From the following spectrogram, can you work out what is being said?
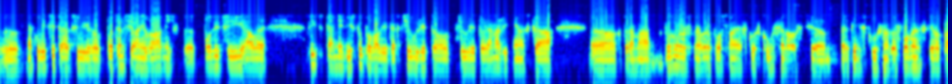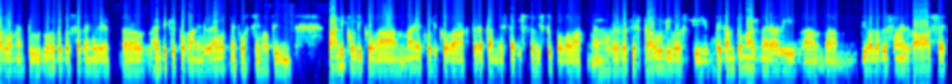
uh, nejakú licitáciu jeho potenciálnych vládnych uh, pozícií, ale tí, čo tam vystupovali, tak či už je to, či už je to Jana Žitňanská, eh, ktorá má dlhoročnú europoslaneckú skúsenosť, eh, predtým skúsenosť zo slovenského parlamentu, dlhodobo sa venuje uh, handicapovaným, zdravotne postihnutým. Pani Koliková, Maria Koliková, ktorá tam dnes takisto vystupovala v rezorte spravodlivosti. Je tam Tomáš Meravý, bývalý veľvyslanec Valášek,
